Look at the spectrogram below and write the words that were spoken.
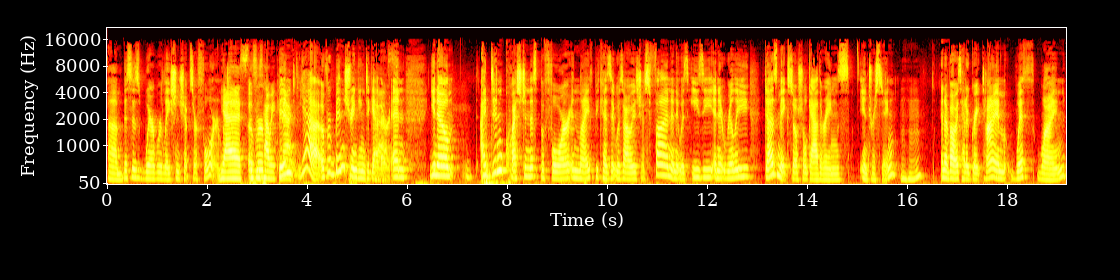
um, this is where relationships are formed. Yes, this over is how we connect. Bin, yeah, over binge drinking together. Yes. And, you know, I didn't question this before in life because it was always just fun and it was easy. And it really does make social gatherings interesting. Mm-hmm and I've always had a great time with wine,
